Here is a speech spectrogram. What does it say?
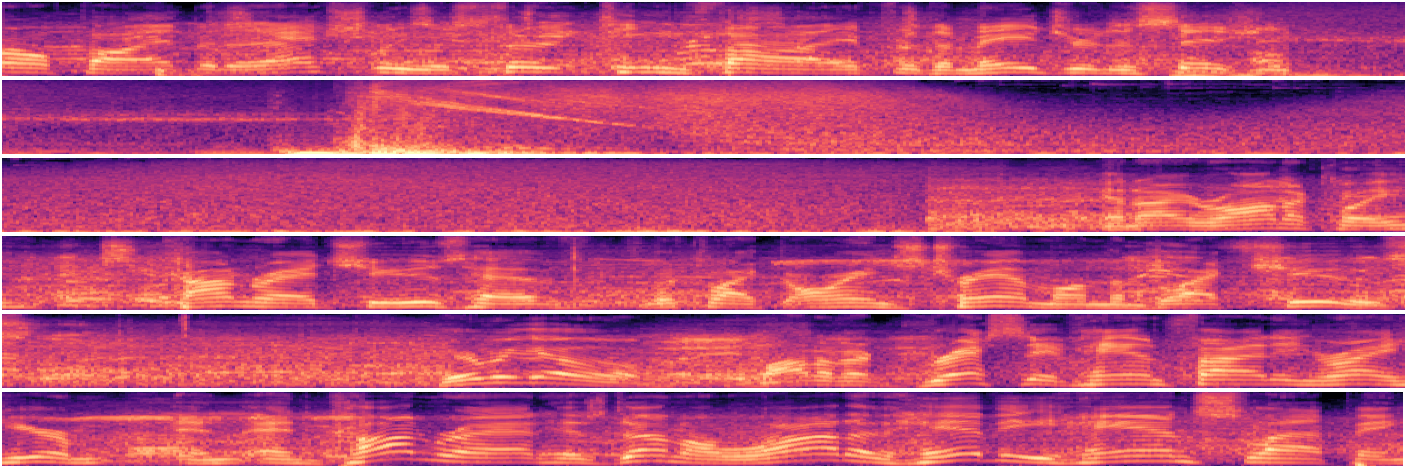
12-5, but it actually was 13-5 for the major decision. And ironically, Konrad shoes have looked like orange trim on the black shoes. Here we go. A lot of aggressive hand fighting right here. And, and Konrad has done a lot of heavy hand slapping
